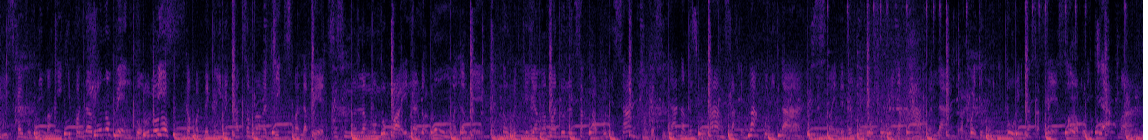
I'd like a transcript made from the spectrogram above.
G's Kalmong di makikipaglaro ng pendong Peace. Kapag nag-init at sa mga chicks malapit. Seasonal lang ng babae lalo kung malamig. Tawid kaya nga madulag sa kapulisan Hanggang sila na mismo ang sa akin makulitan. Business minded ang negosyo ay nakapalandra Pwede mong ituring na sakseso ni Jackman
